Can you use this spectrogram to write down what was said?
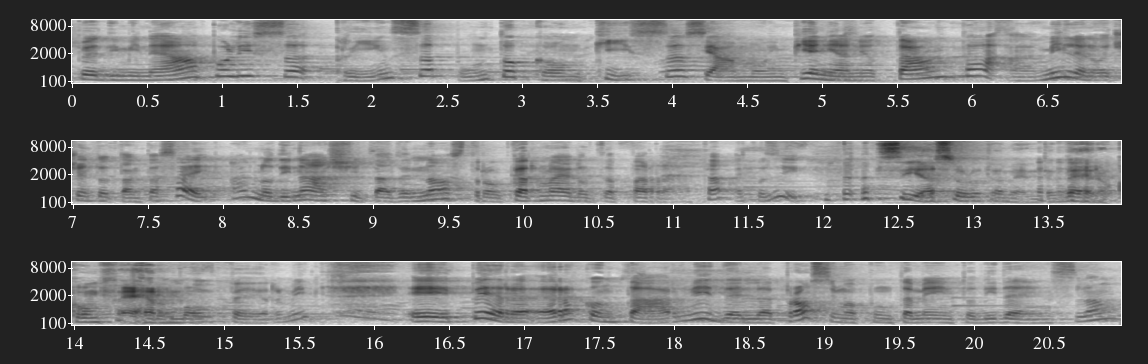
Principe di Minneapolis, Prince, appunto, con Kiss, siamo in pieni anni 80, 1986, anno di nascita del nostro Carmelo Zapparrata, è così? Sì, assolutamente, vero, confermo. Confermi. E per raccontarvi del prossimo appuntamento di Denslam,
